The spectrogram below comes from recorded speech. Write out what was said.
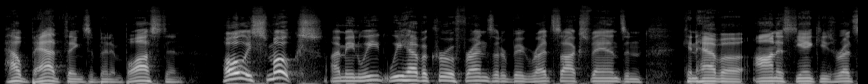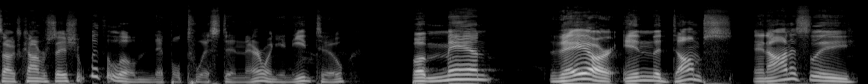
how bad things have been in Boston. Holy smokes. I mean, we we have a crew of friends that are big Red Sox fans and can have a honest Yankees Red Sox conversation with a little nipple twist in there when you need to. But man, they are in the dumps and honestly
